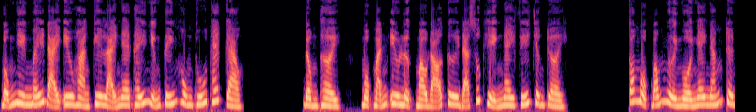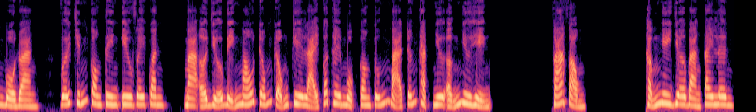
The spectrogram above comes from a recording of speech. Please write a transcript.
bỗng nhiên mấy đại yêu hoàng kia lại nghe thấy những tiếng hung thú thét gào. Đồng thời, một mảnh yêu lực màu đỏ tươi đã xuất hiện ngay phía chân trời. Có một bóng người ngồi ngay ngắn trên bồ đoàn, với chín con tiên yêu vây quanh, mà ở giữa biển máu trống rỗng kia lại có thêm một con tuấn mã trấn thạch như ẩn như hiện. Phá vọng. Thẩm nghi giơ bàn tay lên,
